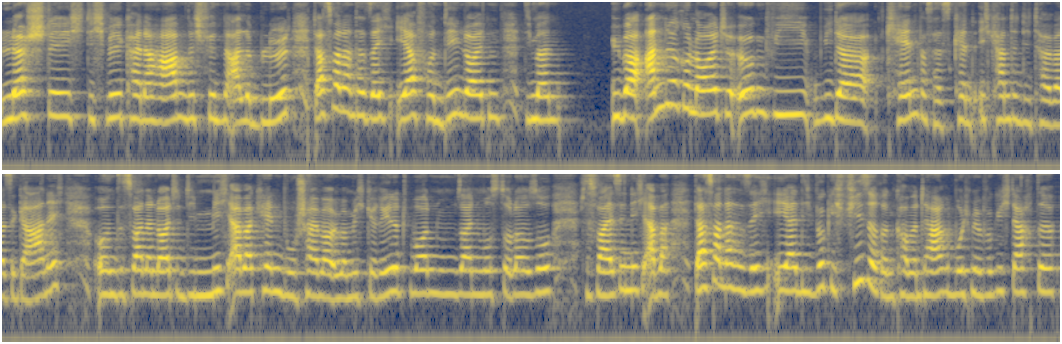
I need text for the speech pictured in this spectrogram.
Lösch dich, dich will keiner haben, dich finden alle blöd. Das war dann tatsächlich eher von den Leuten, die man über andere Leute irgendwie wieder kennt. Was heißt kennt? Ich kannte die teilweise gar nicht. Und es waren dann Leute, die mich aber kennen, wo scheinbar über mich geredet worden sein musste oder so. Das weiß ich nicht. Aber das waren dann tatsächlich eher die wirklich fieseren Kommentare, wo ich mir wirklich dachte,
